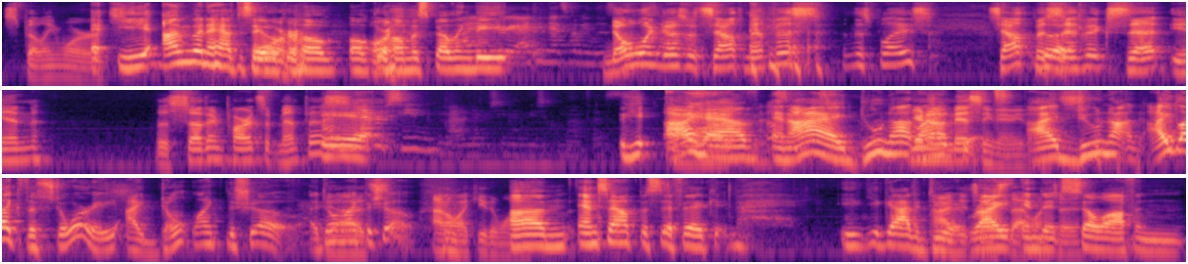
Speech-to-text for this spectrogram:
spelling words. Eh, yeah, I'm going to have to say Or- Oklahoma, Oklahoma I spelling bee. agree. I think that's how we lose. No the one goes with South Memphis in this place. South Look. Pacific set in the southern parts of Memphis. I've Yeah. never seen. I've never seen a musical Memphis. He- I well, have, I've and I never seen do not You're like not missing it. anything. I do not. I like the story. I don't like the show. I don't Yeah, like the it's- show. I don't like either one. Um, and South Pacific, you, you got to do I it detest right, that and one, it's too. so often,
